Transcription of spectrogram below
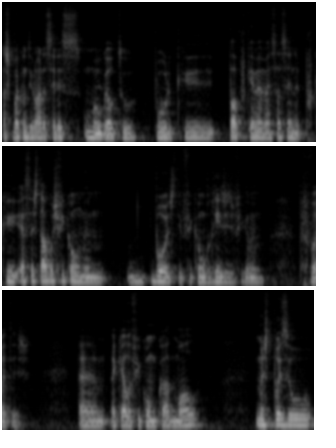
Acho que vai continuar a ser esse o meu Uhum. go-to, porque. pá, porque é mesmo essa a cena. Porque essas tábuas ficam mesmo boas, tipo, ficam rígidas, ficam mesmo perfeitas. Um, aquela ficou um bocado mole, mas depois eu,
